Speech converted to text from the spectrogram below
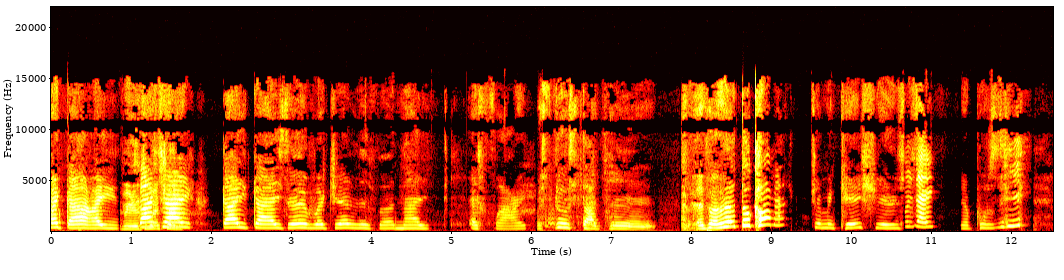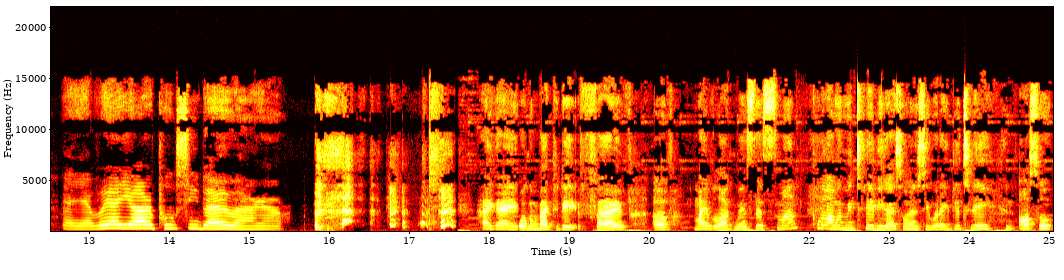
Hi guys. Video to my Guys, channel. hi. Guys, guys, my channel is for night. It's fine. Let's do start to. If you want to comment, communications. Your pussy. And where are your pussy go Hi guys, welcome back to day five of my Vlogmas this month. Come along with me today if you guys want to see what I do today. And also,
